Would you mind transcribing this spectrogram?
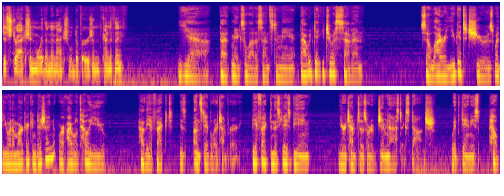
distraction more than an actual diversion kind of thing. Yeah, that makes a lot of sense to me. That would get you to a seven. So, Lyra, you get to choose whether you want to mark a condition, or I will tell you how the effect is unstable or temporary. The effect in this case being your attempt to sort of gymnastics dodge with Danni's help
